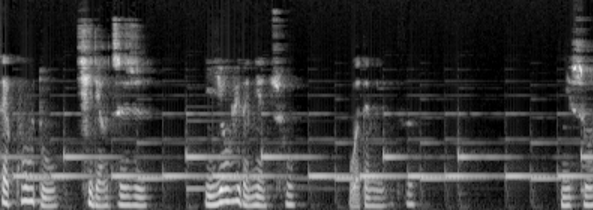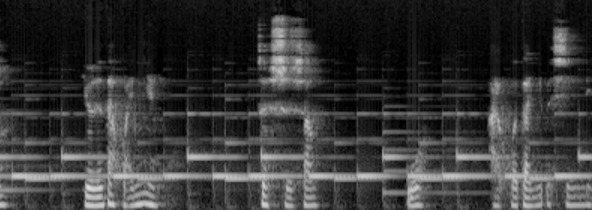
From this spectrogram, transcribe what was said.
在孤独凄凉之日，你忧郁的念出我的名字。你说，有人在怀念我。这世上，我还活在你的心里。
